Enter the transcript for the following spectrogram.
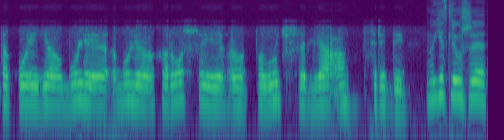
такой более, более хороший, э, получше для среды. Но если уже,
